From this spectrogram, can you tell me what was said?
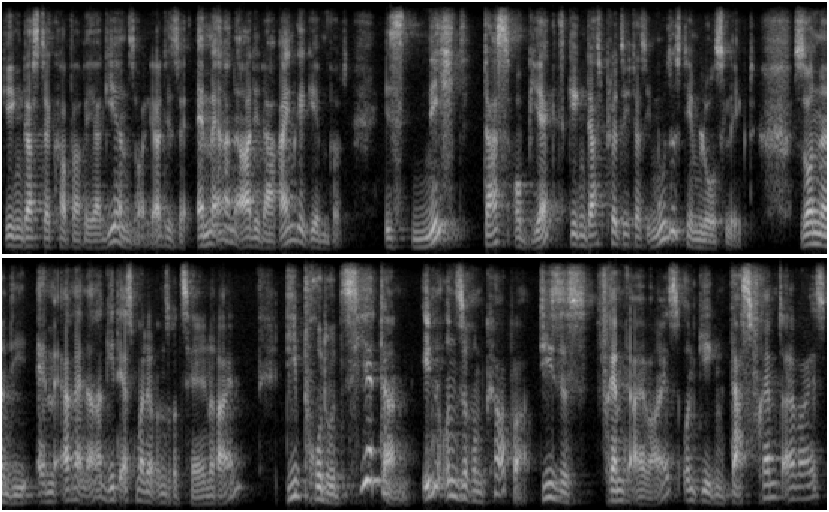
gegen das der Körper reagieren soll. Ja, diese mRNA, die da reingegeben wird, ist nicht das Objekt, gegen das plötzlich das Immunsystem loslegt, sondern die mRNA geht erstmal in unsere Zellen rein, die produziert dann in unserem Körper dieses Fremdeiweiß und gegen das Fremdeiweiß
